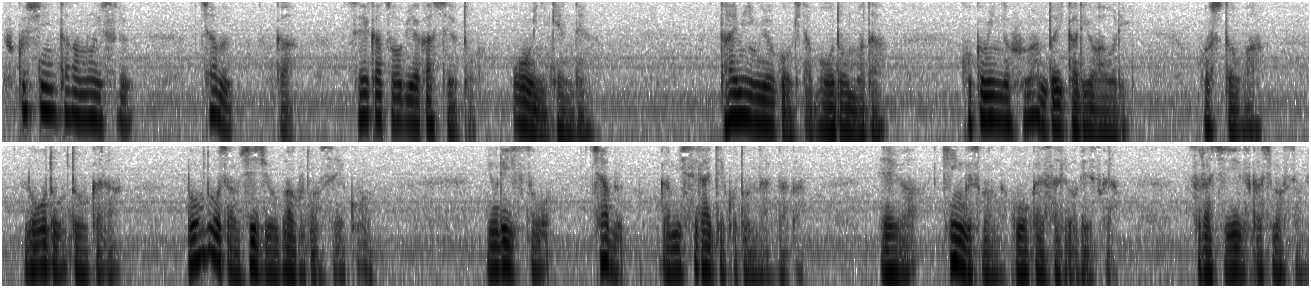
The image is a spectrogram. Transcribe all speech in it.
福祉にただ乗りするチャブが生活を脅かしていると大いに懸念タイミングよく起きた暴動もまた国民の不安と怒りを煽り保守党は労働党から労働者の支持を奪うことの成功より一層チャブが見捨てられていくことになる中映画「キングスマン」が公開されるわけですからそれはシリーズ化しますよね。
